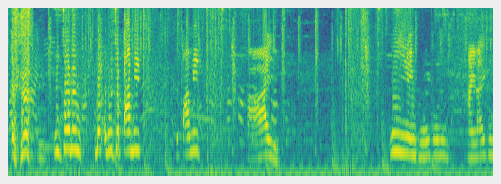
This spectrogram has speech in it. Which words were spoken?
ตายตายอีกตัวหนึ่งมันโอ้ยจะปามิดจะปามิดตาย นี่ไงหัวอีกตัวหนึ่งไฮไลท์กู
